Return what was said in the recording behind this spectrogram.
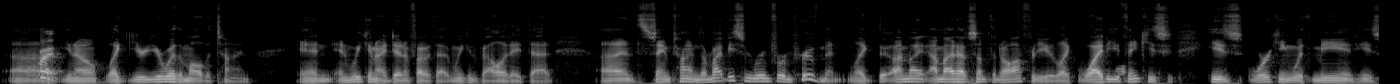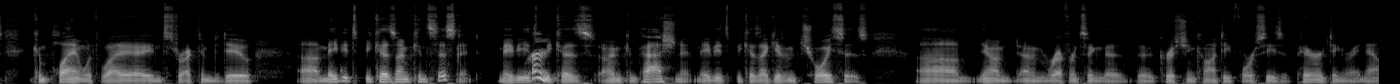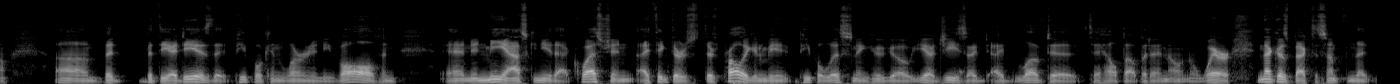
Uh, Right. you know, like you're you're with them all the time. and and we can identify with that and we can validate that. Uh, at the same time, there might be some room for improvement. Like the, I might, I might have something to offer you. Like, why do you think he's he's working with me and he's compliant with what I instruct him to do? Uh, maybe it's because I'm consistent. Maybe it's right. because I'm compassionate. Maybe it's because I give him choices. Um, you know, I'm, I'm, referencing the the Christian Conti four C's of parenting right now. Um, but but the idea is that people can learn and evolve, and and in me asking you that question, I think there's there's probably going to be people listening who go, yeah, geez, I'd I'd love to to help out, but I don't know where. And that goes back to something that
